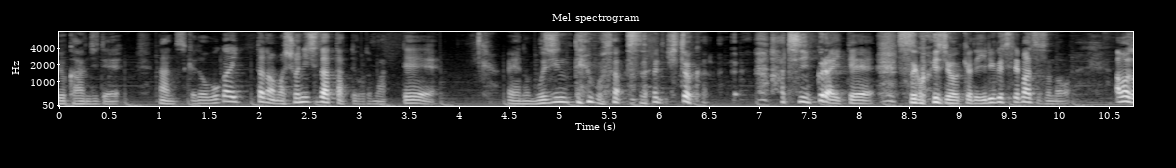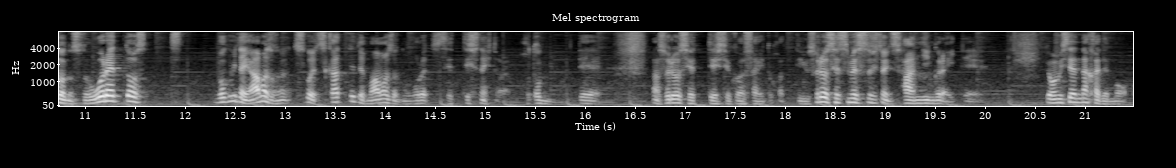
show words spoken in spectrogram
いう感じで、なんですけど、僕が行ったのはまあ初日だったってこともあって、あの無人店舗の砂に人が 8人くらいいて、すごい状況で、入り口でまずその、アマゾンのそのウォレット、僕みたいに Amazon すごい使ってても Amazon のウォレット設定しない人はほとんどいて、あそれを設定してくださいとかっていう、それを説明する人に3人ぐらいいて、でお店の中でも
